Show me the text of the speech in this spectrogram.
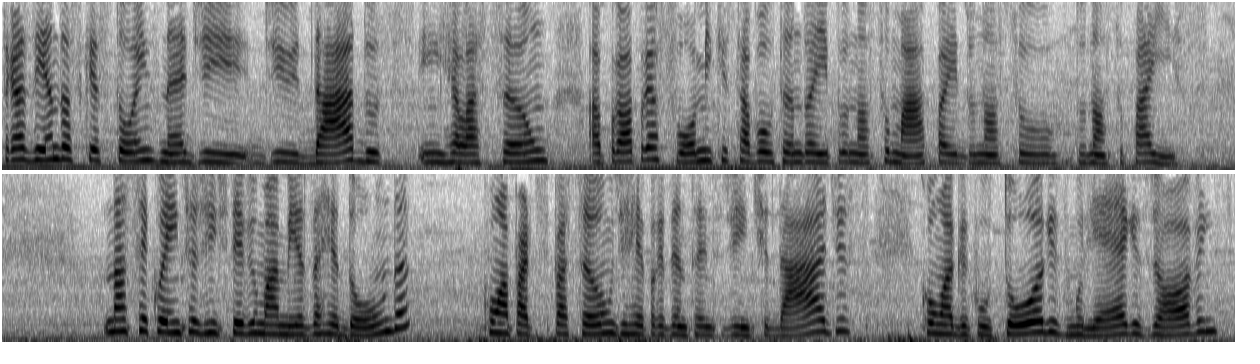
trazendo as questões né, de, de dados em relação à própria fome que está voltando aí para o nosso mapa e do nosso, do nosso país. Na sequência, a gente teve uma mesa redonda com a participação de representantes de entidades, com agricultores, mulheres, jovens,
